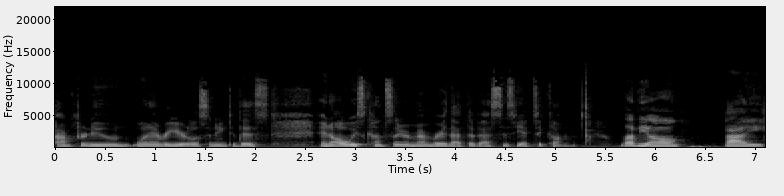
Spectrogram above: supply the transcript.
afternoon, whenever you're listening to this. And always constantly remember that the best is yet to come. Love y'all. Bye.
